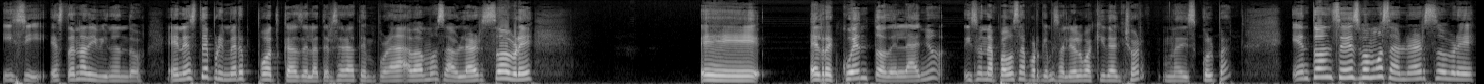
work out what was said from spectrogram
y sí, están adivinando. En este primer podcast de la tercera temporada vamos a hablar sobre eh, el recuento del año. Hice una pausa porque me salió algo aquí de Anchor, una disculpa. Entonces vamos a hablar sobre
